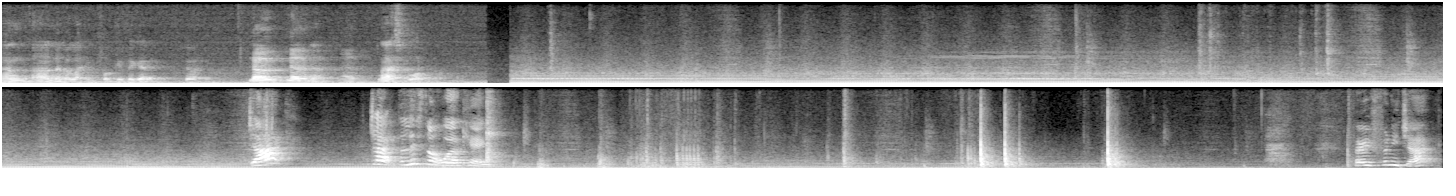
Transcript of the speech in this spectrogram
And I never let him fucking forget it, do I? No, no, No. no. Nice bloke. Jack? Jack, the lift's not working. Very funny, Jack.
